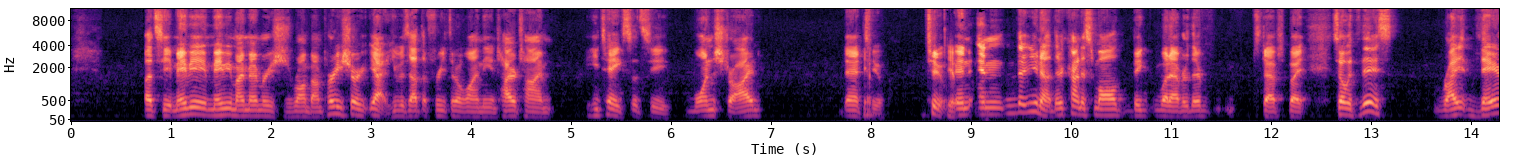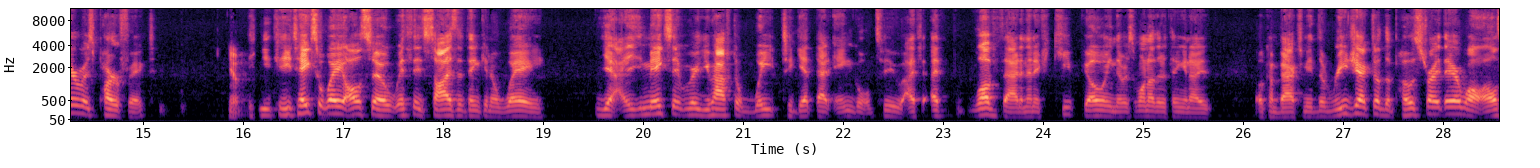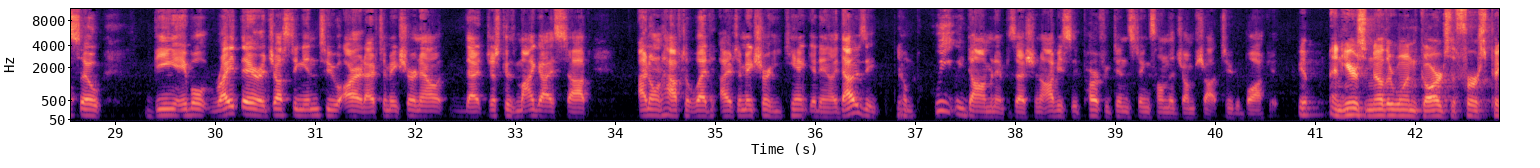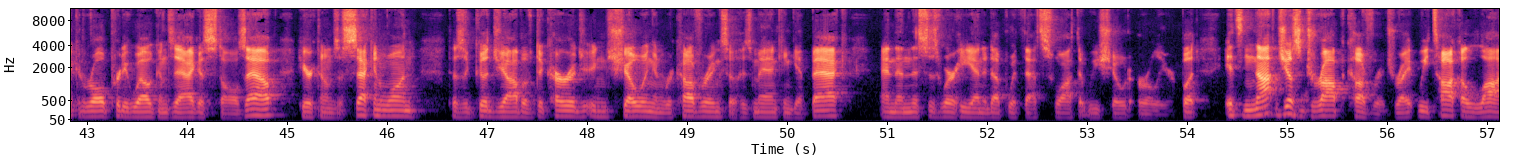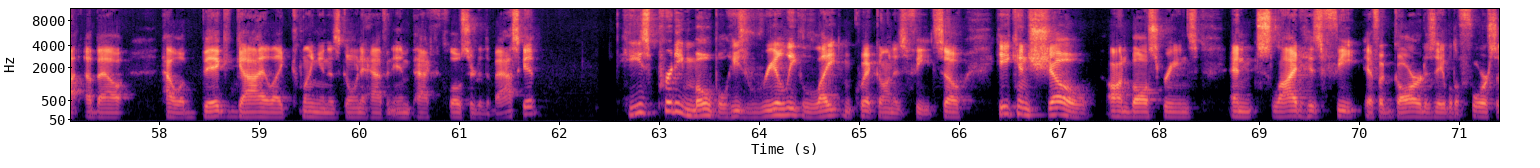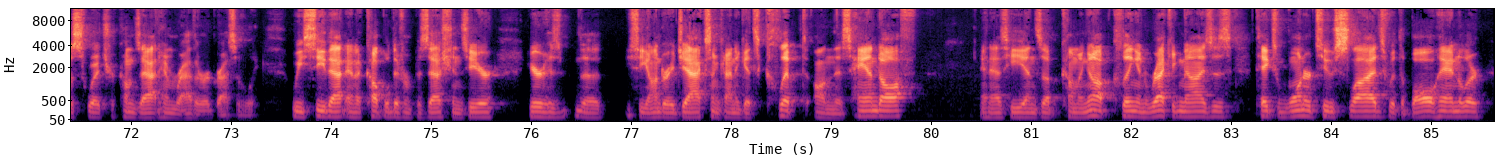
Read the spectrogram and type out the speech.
let's see, maybe maybe my memory is just wrong, but I'm pretty sure. Yeah, he was at the free throw line the entire time. He takes let's see, one stride, then yep. two, two, yep. and and you know they're kind of small, big, whatever they're steps, but so with this right there was perfect Yep. He, he takes away also with his size, I think, in a way. Yeah, it makes it where you have to wait to get that angle too. I, I love that. And then if you keep going, there was one other thing, and I will come back to me. The reject of the post right there, while also being able right there adjusting into all right, I have to make sure now that just because my guy stopped, I don't have to let I have to make sure he can't get in. Like that was a completely dominant possession. Obviously, perfect instincts on the jump shot too to block it. Yep. And here's another one. Guards the first pick and roll pretty well. Gonzaga stalls out. Here comes a second one. Does a good job of discouraging, showing, and recovering so his man can get back. And then this is where he ended up with that swat that we showed earlier. But it's not just drop coverage, right? We talk a lot about how a big guy like Clingan is going to have an impact closer to the basket he's pretty mobile. He's really light and quick on his feet. So he can show on ball screens and slide his feet if a guard is able to force a switch or comes at him rather aggressively. We see that in a couple different possessions here. Here is the you see Andre Jackson kind of gets clipped on this handoff. And as he ends up coming up, Clingan recognizes, takes one or two slides with the ball handler,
